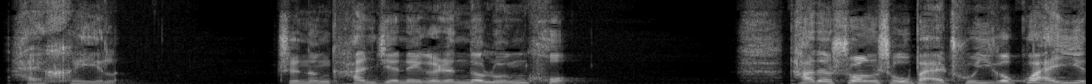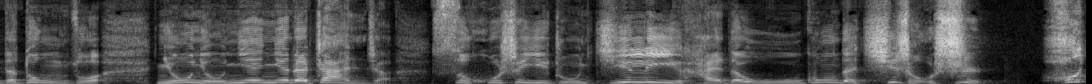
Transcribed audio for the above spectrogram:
太黑了，只能看见那个人的轮廓。他的双手摆出一个怪异的动作，扭扭捏捏的站着，似乎是一种极厉害的武功的起手式。嘿，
